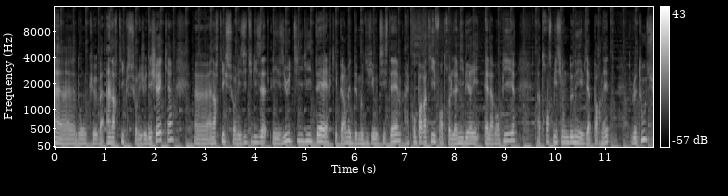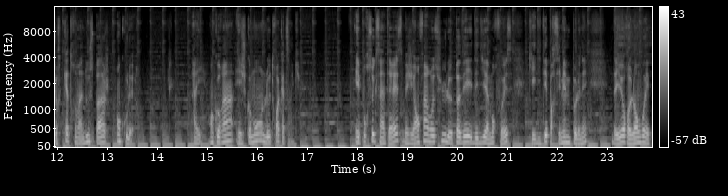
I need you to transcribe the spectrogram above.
un, donc, euh, bah, un article sur les jeux d'échecs, euh, un article sur les, utilitaires qui permettent de modifier votre système, un comparatif entre l'Amiberry et la Vampire, la transmission de données via Parnet, le tout sur 92 pages en couleur. Allez, encore un, et je commande le 3, 4, 5. Et pour ceux que ça intéresse, bah, j'ai enfin reçu le pavé dédié à MorphOS, qui est édité par ces mêmes polonais, D'ailleurs, l'envoi est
